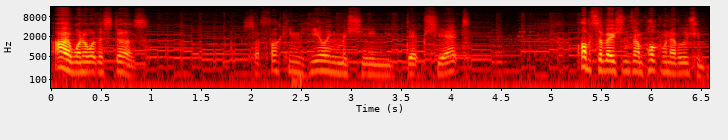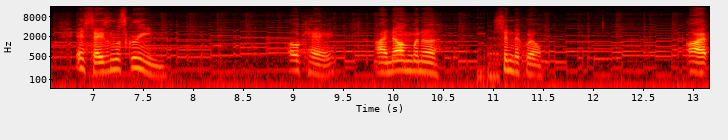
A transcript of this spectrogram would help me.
I wonder what this does. It's a fucking healing machine, you dipshit. Observations on Pokemon evolution. It says on the screen. Okay, I know I'm gonna Cyndaquil. Alright.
